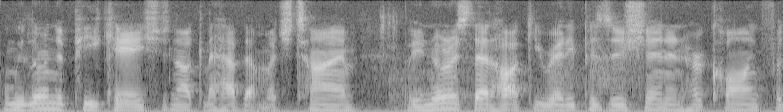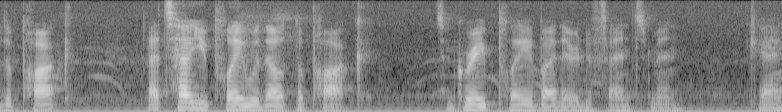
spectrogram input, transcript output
When we learn the PK, she's not going to have that much time. But you notice that hockey ready position and her calling for the puck that's how you play without the puck. It's a great play by their defenseman. Okay?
